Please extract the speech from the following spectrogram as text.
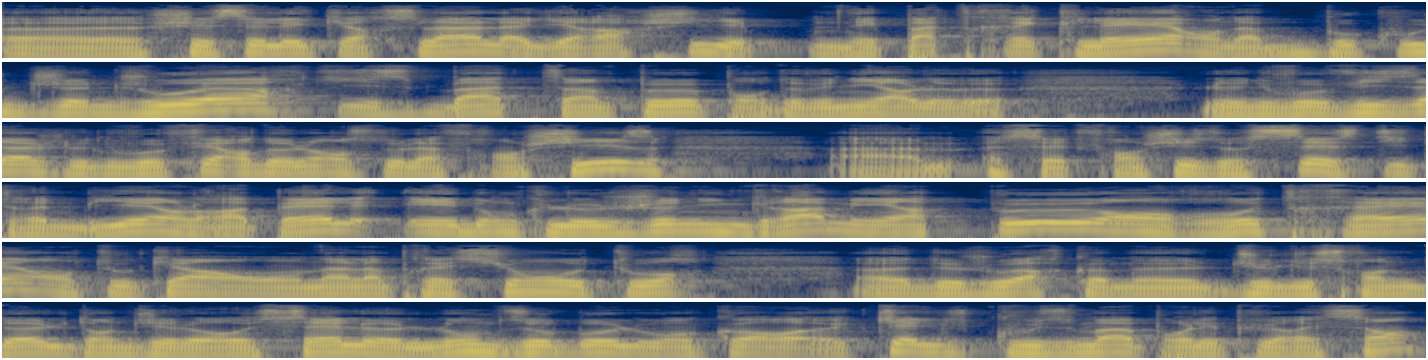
euh, chez ces Lakers-là, la hiérarchie n'est pas très claire. On a beaucoup de jeunes joueurs qui se battent un peu pour devenir le, le nouveau visage, le nouveau fer de lance de la franchise. Euh, cette franchise de 16 titres NBA, on le rappelle. Et donc le jeune Ingram est un peu en retrait. En tout cas, on a l'impression autour euh, de joueurs comme Julius Randle, D'Angelo Russell, Lonzo Ball ou encore Kel Kuzma pour les plus récents.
